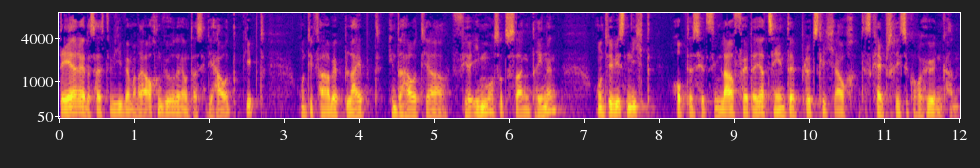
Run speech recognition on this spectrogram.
Dere, das heißt wie wenn man rauchen würde und das in die Haut gibt und die Farbe bleibt in der Haut ja für immer sozusagen drinnen. Und wir wissen nicht, ob das jetzt im Laufe der Jahrzehnte plötzlich auch das Krebsrisiko erhöhen kann.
